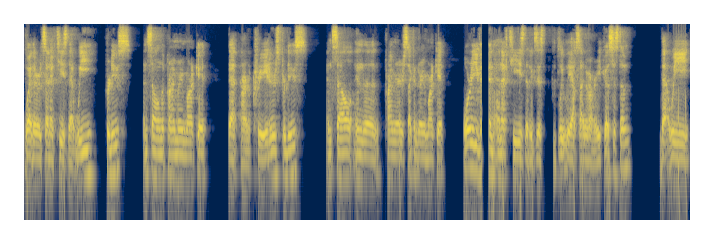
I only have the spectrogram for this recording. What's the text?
whether it's NFTs that we produce and sell in the primary market, that our creators produce and sell in the primary or secondary market, or even NFTs that exist completely outside of our ecosystem that we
